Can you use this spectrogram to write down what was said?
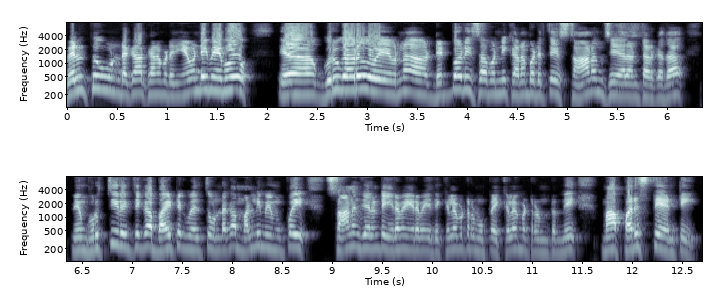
వెళ్తూ ఉండగా కనబడింది. ఏమండి మేము? గురుగారు ఏమన్నా డెడ్ బాడీస్ అవన్నీ కనబడితే స్నానం చేయాలంటారు కదా మేము వృత్తి రీతిగా బయటకు వెళ్తూ ఉండగా మళ్ళీ మేము పోయి స్నానం చేయాలంటే ఇరవై ఇరవై ఐదు కిలోమీటర్ ముప్పై కిలోమీటర్ ఉంటుంది. మా పరిస్థితి ఏంటి?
